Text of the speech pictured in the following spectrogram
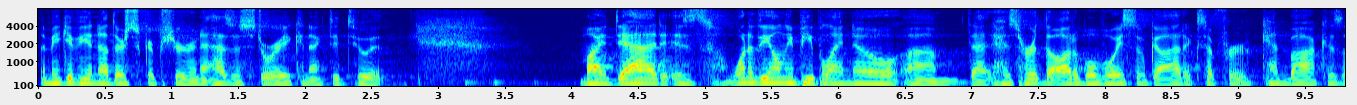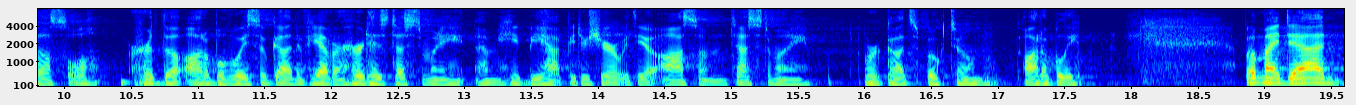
Let me give you another scripture, and it has a story connected to it. My dad is one of the only people I know um, that has heard the audible voice of God, except for Ken Bach has also heard the audible voice of God. And if you haven't heard his testimony, um, he'd be happy to share it with you. Awesome testimony where God spoke to him audibly. But my dad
